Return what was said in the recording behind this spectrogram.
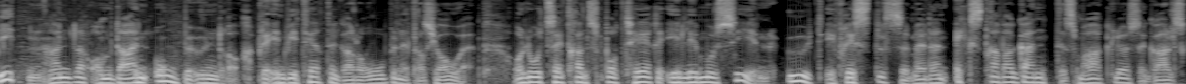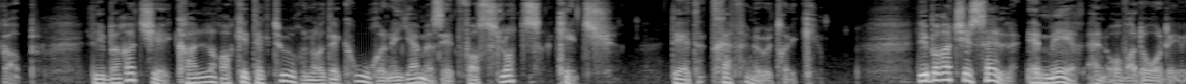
Biten handler om da en ung beundrer ble invitert til garderoben etter showet, og lot seg transportere i limousin ut i fristelse med den ekstravagante, smakløse galskap. Liberace kaller arkitekturen og dekoren i hjemmet sitt for slottskitsch. Det er et treffende uttrykk. Liberace selv er mer enn overdådig.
